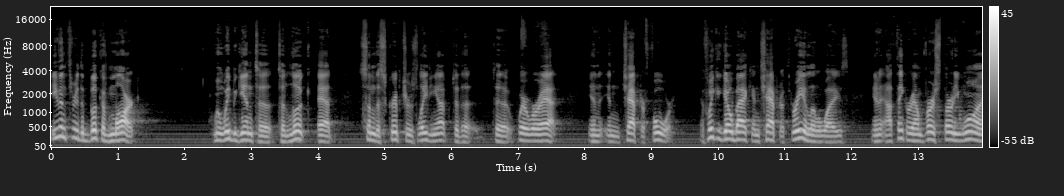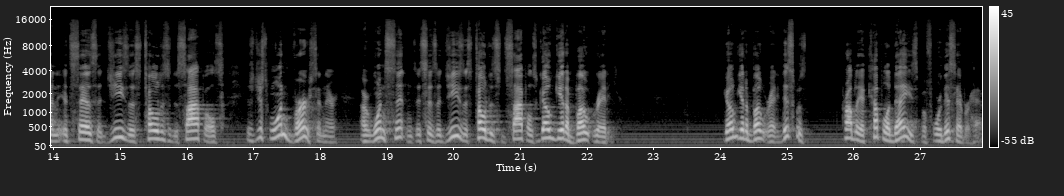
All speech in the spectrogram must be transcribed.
Even through the book of Mark, when we begin to, to look at some of the scriptures leading up to, the, to where we're at in, in chapter 4, if we could go back in chapter 3 a little ways, and I think around verse 31, it says that Jesus told his disciples, there's just one verse in there, or one sentence. It says that Jesus told his disciples, Go get a boat ready. Go get a boat ready. This was probably a couple of days before this ever happened.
